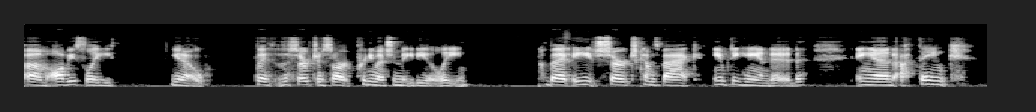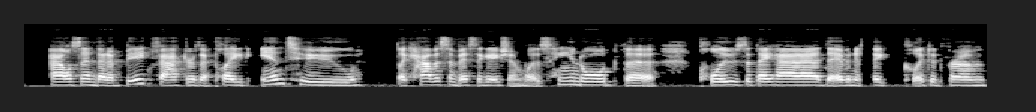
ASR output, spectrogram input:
Um, obviously, you know, the, the searches start pretty much immediately, but each search comes back empty handed. And I think, Allison, that a big factor that played into like how this investigation was handled, the clues that they had, the evidence they collected from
